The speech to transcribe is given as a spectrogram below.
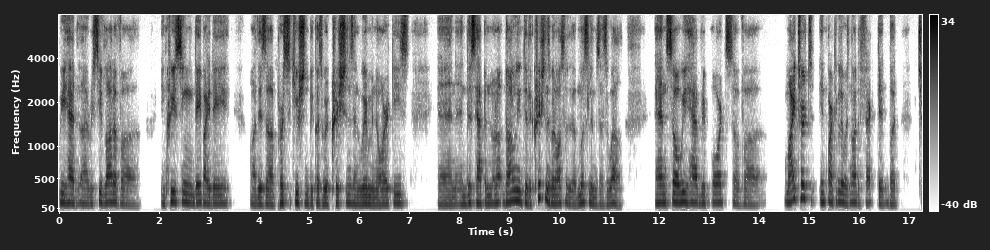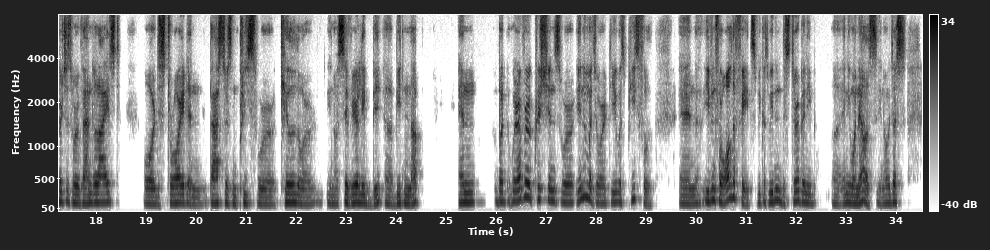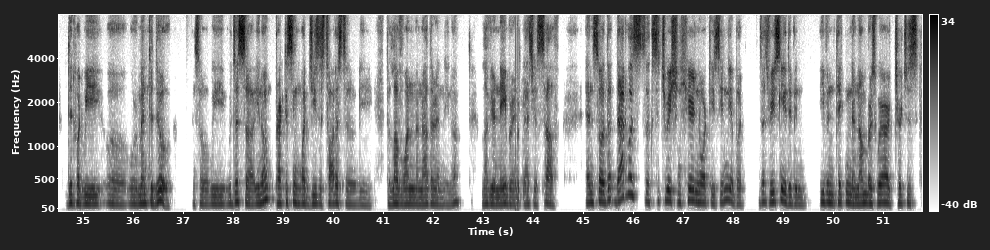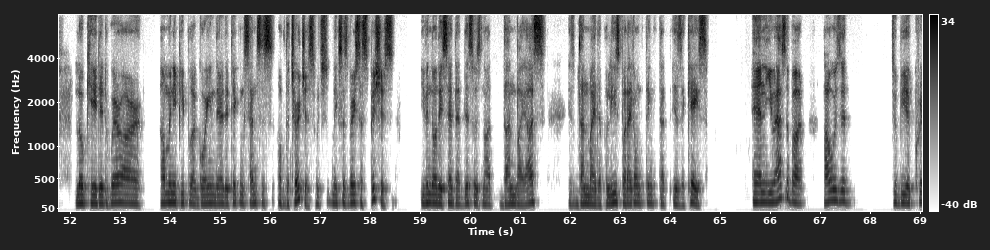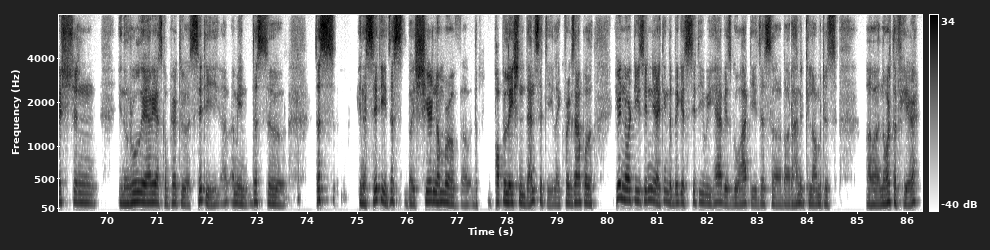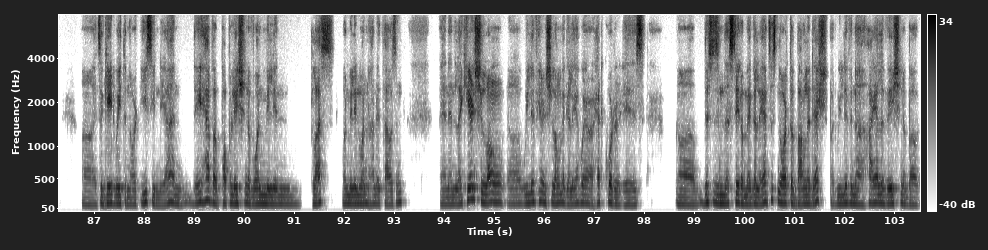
We had uh, received a lot of increasing day by day. there's a persecution because we're Christians and we're minorities and and this happened not, only to the Christians but also to the Muslims as well. And so we have reports of uh, my church in particular was not affected, but churches were vandalized or destroyed, and pastors and priests were killed or you know severely be, uh, beaten up. And but wherever Christians were in a majority, it was peaceful, and even for all the faiths because we didn't disturb any uh, anyone else. You know, we just did what we uh, were meant to do. And so we were just, uh, you know, practicing what Jesus taught us to be, to love one another and, you know, love your neighbor as yourself. And so th- that was the situation here in Northeast India. But just recently, they've been even taking the numbers where are churches located, where are how many people are going there. They're taking census of the churches, which makes us very suspicious, even though they said that this was not done by us, it's done by the police. But I don't think that is the case. And you asked about how is it to be a Christian in a rural areas compared to a city? I, I mean, just uh, just in a city, just by sheer number of uh, the population density. Like for example, here in Northeast India, I think the biggest city we have is Guwahati, just uh, about 100 kilometers uh, north of here. Uh, it's a gateway to Northeast India, and they have a population of 1 million plus, 1 million 100,000. And then, like here in Shillong, uh, we live here in Shillong, Meghalaya, where our headquarters is. Uh, this is in the state of Meghalaya, just north of Bangladesh, but we live in a high elevation, about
